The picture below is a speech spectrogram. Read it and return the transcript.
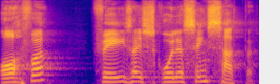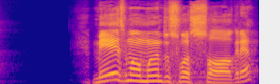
Orfa fez a escolha sensata. Mesmo amando sua sogra,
